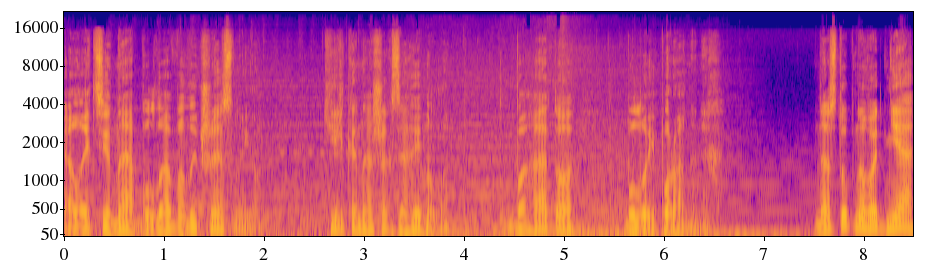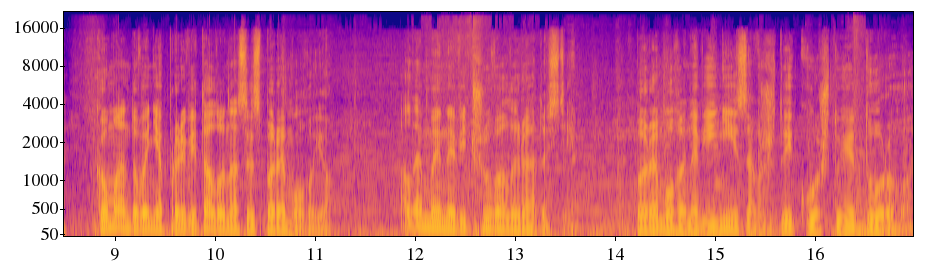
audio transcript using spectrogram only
але ціна була величезною. Кілька наших загинуло, багато було і поранених. Наступного дня командування привітало нас із перемогою, але ми не відчували радості. Перемога на війні завжди коштує дорого.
